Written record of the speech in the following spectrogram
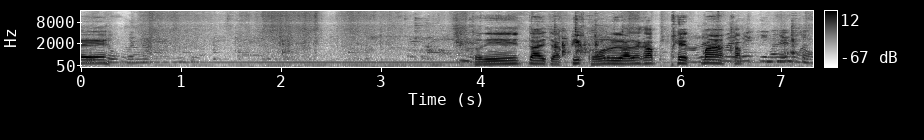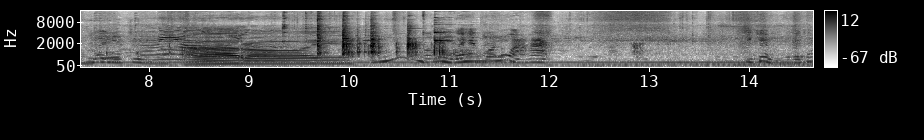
ย จกเป็นอะตัวนี้ได้จากพริกหัวเรือนะครับ เผ็ดมากครับ ไม่กินมาให้เห็นหมสดมเลเลยยจริงอร่อย หนูก็แห้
